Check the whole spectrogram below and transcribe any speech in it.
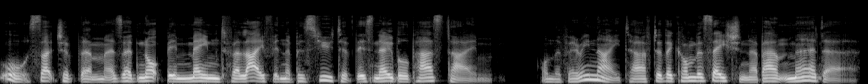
or such of them as had not been maimed for life in the pursuit of this noble pastime, on the very night after the conversation about murder.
